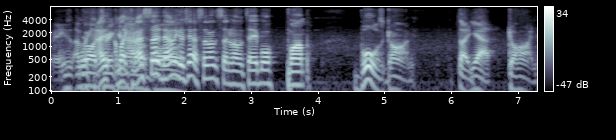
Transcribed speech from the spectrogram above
he's, I'm, We're all like, can I, I'm like, can I set it down? He goes, yeah, set it on, set it on the table. Bump. Bull's gone. Like, Yeah. gone.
